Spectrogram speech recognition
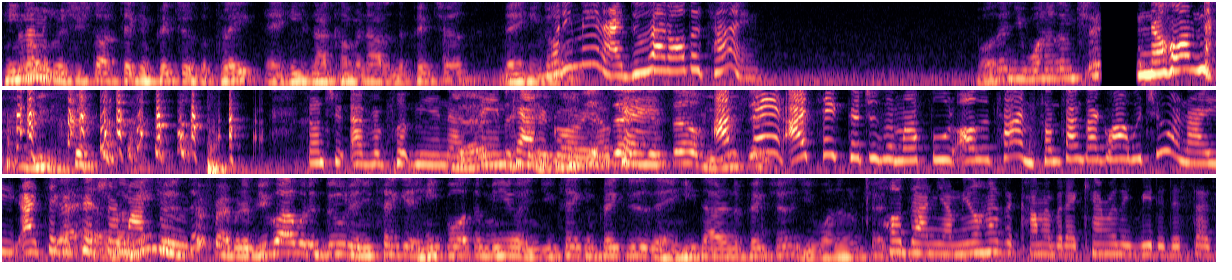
He Let knows when she starts taking pictures of the plate and he's not coming out in the picture, then he knows. what do you mean? I do that all the time. Well, then you one of them chicks. No, I'm not. Don't you ever put me in that That's same category, You just said it okay? yourself. You I'm said- saying I take pictures of my food all the time. Sometimes I go out with you and I I take a picture of my me and is food. different. But if you go out with a dude and you take it, he bought the meal and you taking pictures and he's not in the picture, you one of them chicks. Hold on, Yamil has a comment, but I can't really read it. It says,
